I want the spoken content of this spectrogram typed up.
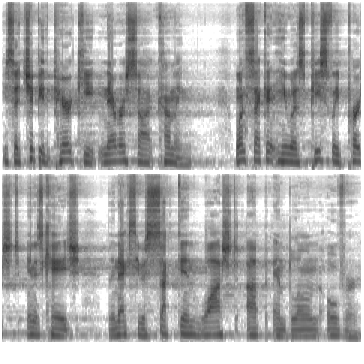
He said, Chippy the parakeet never saw it coming. One second he was peacefully perched in his cage, the next he was sucked in, washed up, and blown over.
